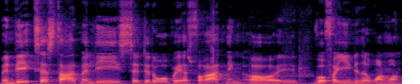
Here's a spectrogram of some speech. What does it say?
Men vi er ikke til at starte med lige sætte et ord på jeres forretning, og øh, hvorfor I egentlig hedder One One.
